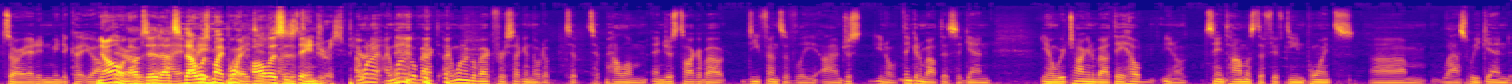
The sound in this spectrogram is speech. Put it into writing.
sorry, I didn't mean to cut you off. No, there. That's was, it. uh, That's- I- that was I- my point. Did- Hollis is thinking- dangerous, I want to. period. I want to go back. I want to go back for a second though to, to, to Pelham and just talk about defensively. Uh, just you know, thinking about this again. You know, we are talking about they held you know St. Thomas to 15 points um, last weekend.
